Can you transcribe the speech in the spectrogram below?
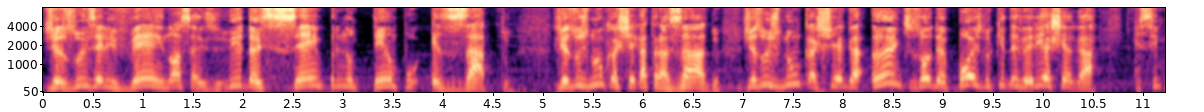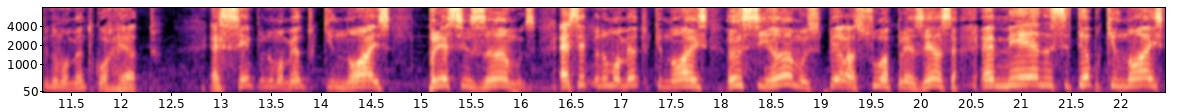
Jesus ele vem em nossas vidas sempre no tempo exato. Jesus nunca chega atrasado, Jesus nunca chega antes ou depois do que deveria chegar. É sempre no momento correto. É sempre no momento que nós precisamos. É sempre no momento que nós ansiamos pela Sua presença, é menos esse tempo que nós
